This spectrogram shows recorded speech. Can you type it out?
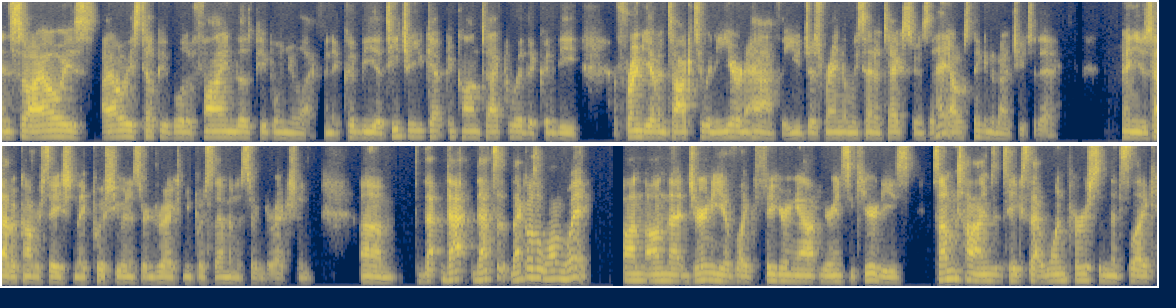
And so I always I always tell people to find those people in your life, and it could be a teacher you kept in contact with, it could be a friend you haven't talked to in a year and a half that you just randomly sent a text to and said, "Hey, I was thinking about you today." and you just have a conversation. They push you in a certain direction, you push them in a certain direction. Um, that that that's a, that goes a long way on on that journey of like figuring out your insecurities. Sometimes it takes that one person that's like,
